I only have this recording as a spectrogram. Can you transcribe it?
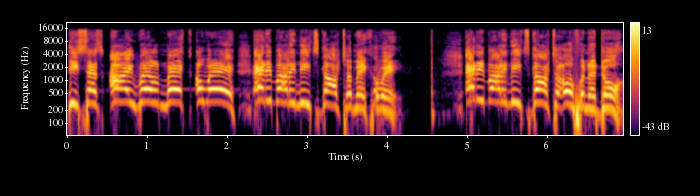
He says, I will make a way. Anybody needs God to make a way. Anybody needs God to open a door.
